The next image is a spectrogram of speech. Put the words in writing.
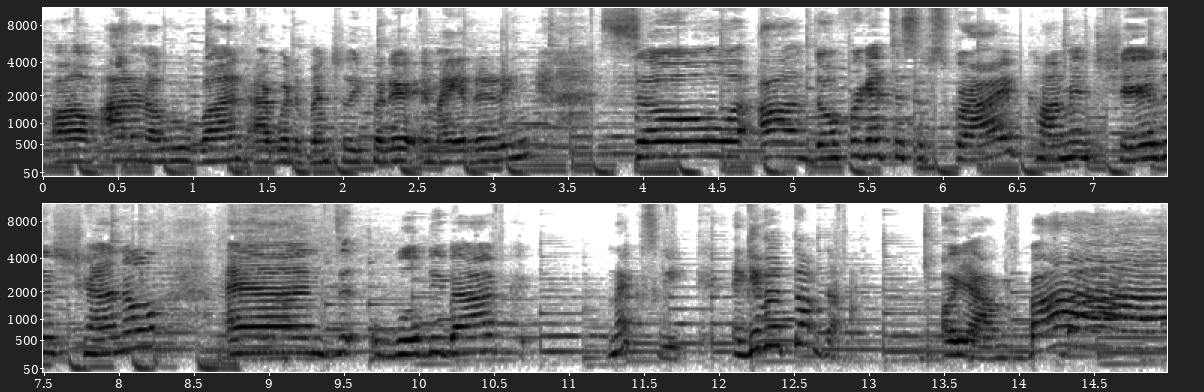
Um, I don't know who won. I would eventually put it in my editing. So um, don't forget to subscribe, comment, share this channel, and we'll be back next week. And give it a thumbs up. Oh yeah, bye.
